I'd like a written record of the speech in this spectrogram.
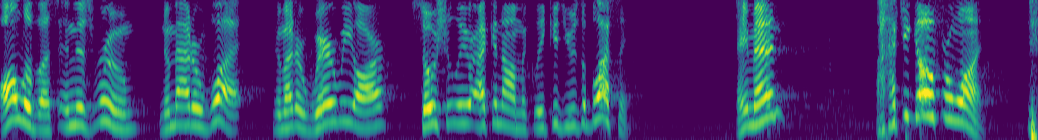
All of us in this room, no matter what, no matter where we are, socially or economically, could use a blessing. Amen? I could go for one.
